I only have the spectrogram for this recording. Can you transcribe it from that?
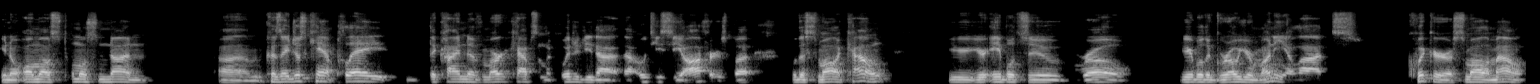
you know, almost almost none because um, they just can't play the kind of market caps and liquidity that that OTC offers. But with a small account, you're, you're able to grow. You're able to grow your money a lot quicker, a small amount.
